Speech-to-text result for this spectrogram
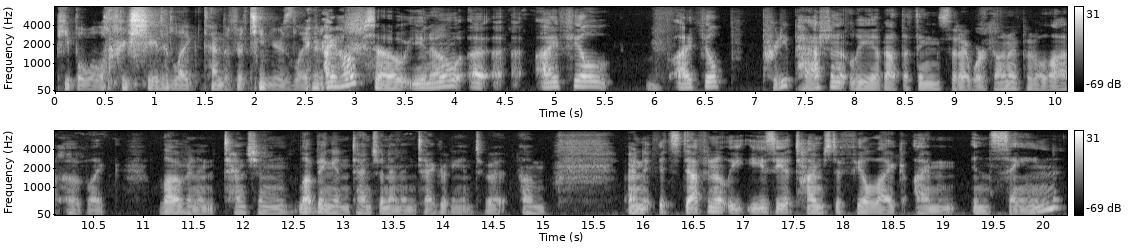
people will appreciate it like 10 to 15 years later. I hope so. You know, uh, I feel I feel pretty passionately about the things that I work on. I put a lot of like love and intention, loving intention and integrity into it. Um, and it's definitely easy at times to feel like I'm insane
